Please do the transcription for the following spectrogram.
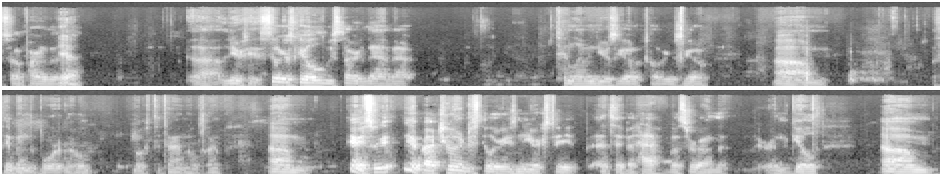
So, I'm part of the Yeah. uh, the New York State Distillers Guild. We started that about 10, 11 years ago, 12 years ago. Um, I think I've been on the board the whole most of the time, the whole time. Um, anyway, so we have about 200 distilleries in New York State. I'd say about half of us are on the are in the guild. Um,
